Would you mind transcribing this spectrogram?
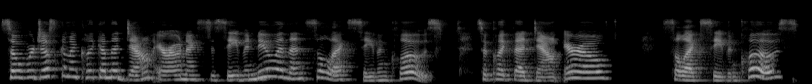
So we're just going to click on the down arrow next to Save and New and then select Save and Close. So click that down arrow, select Save and Close.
